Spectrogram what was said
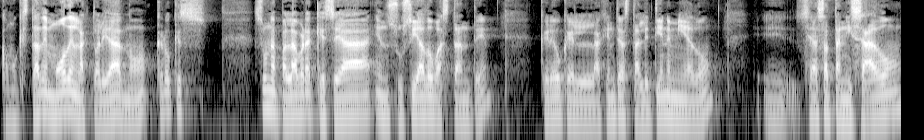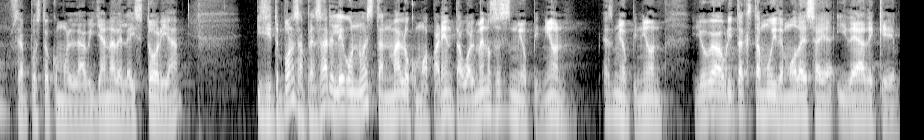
como que está de moda en la actualidad, ¿no? Creo que es, es una palabra que se ha ensuciado bastante. Creo que la gente hasta le tiene miedo. Eh, se ha satanizado, se ha puesto como la villana de la historia. Y si te pones a pensar, el ego no es tan malo como aparenta, o al menos esa es mi opinión. Es mi opinión. Yo veo ahorita que está muy de moda esa idea de que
